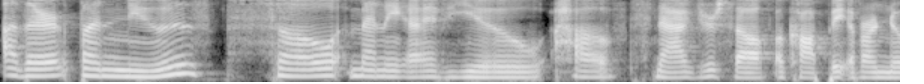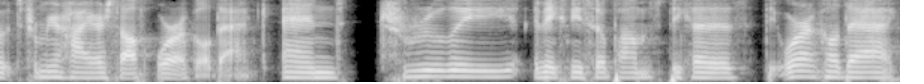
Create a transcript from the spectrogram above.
Other fun news. So many of you have snagged yourself a copy of our Notes from Your Higher Self Oracle deck. And truly it makes me so pumped because the oracle deck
